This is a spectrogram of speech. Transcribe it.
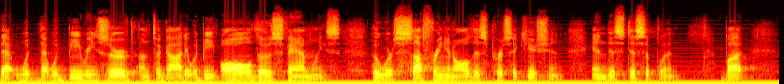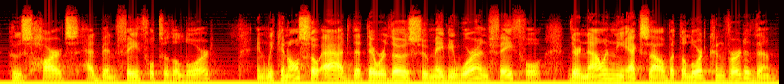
that would, that would be reserved unto God. It would be all those families who were suffering in all this persecution and this discipline, but whose hearts had been faithful to the Lord. And we can also add that there were those who maybe were unfaithful. They're now in the exile, but the Lord converted them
